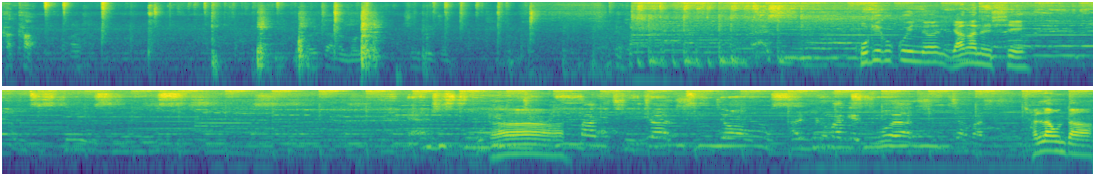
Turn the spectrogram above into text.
다 타. 어, 일단은 먼저 준비 좀. 고기 굽고 있는 양하늘 씨. 아, 한만이 진짜 진정 깔끔하게 구워야 진짜 맛있어. 잘 나온다.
